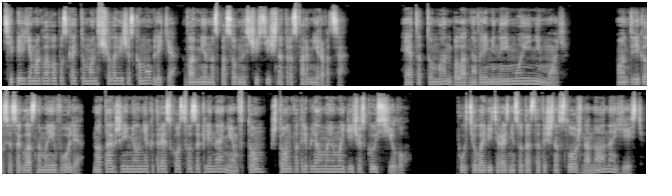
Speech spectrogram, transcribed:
Теперь я могла выпускать туман в человеческом облике, в обмен на способность частично трансформироваться. Этот туман был одновременно и мой, и не мой. Он двигался согласно моей воле, но также имел некоторое сходство с заклинанием в том, что он потреблял мою магическую силу. Пусть уловить разницу достаточно сложно, но она есть.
